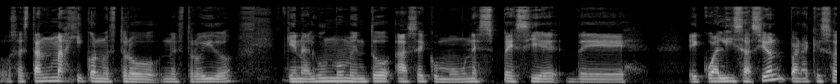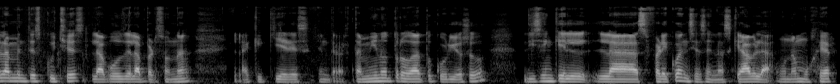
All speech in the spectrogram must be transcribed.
o sea, es tan mágico nuestro, nuestro oído que en algún momento hace como una especie de ecualización para que solamente escuches la voz de la persona en la que quieres entrar. También otro dato curioso, dicen que las frecuencias en las que habla una mujer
